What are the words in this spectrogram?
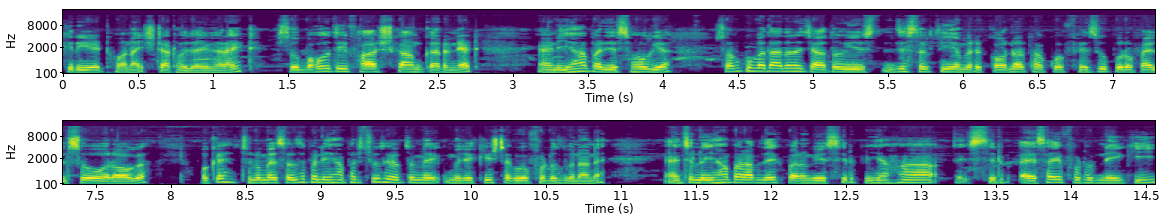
क्रिएट होना स्टार्ट हो जाएगा राइट सो बहुत ही फास्ट काम कर रहे नेट एंड यहाँ पर जैसे हो गया सो आपको बता देना चाहता हूँ, ये देख सकती है मेरे कॉर्नर पर आपको फेसबुक प्रोफ़ाइल शो हो रहा होगा ओके चलो मैं सबसे पहले यहाँ पर चूज़ करता हूँ मुझे किस टाइप का फ़ोटोज़ बनाना है. एंड चलो यहाँ पर आप देख पा रहे सिर्फ़ यहाँ, सिर्फ़ ऐसा ही फ़ोटो नहीं कि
